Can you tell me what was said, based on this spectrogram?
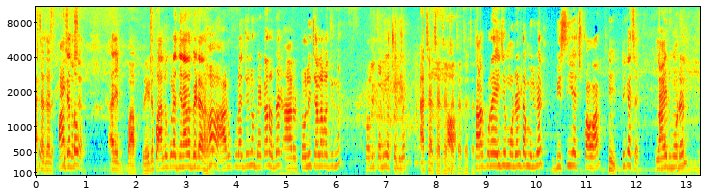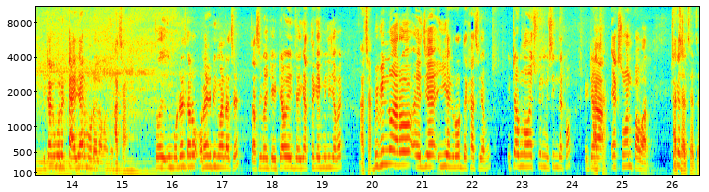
আচ্ছা আচ্ছা আচ্ছা। পাঁচ। আরে বাপরে এটা তো আলু কুড়ার জন্য আরও বেটার হ্যাঁ আলু কুড়ার জন্য বেটার হবে আর টলি চালাবার জন্য টলি টলিও চলবে। আচ্ছা আচ্ছা আচ্ছা হ্যাঁ। আচ্ছা আচ্ছা আচ্ছা। তারপরে এই যে মডেলটা মিলবে বিসিএইচ পাওয়ার ঠিক আছে? লাইট মডেল এটাকে বলে টাইগার মডেল আমাদের। আচ্ছা। তো এই মডেলটারও অনেক ডিমান্ড আছে। চাষি ভাইকে এটাও এই জায়গা থেকেই মিলে যাবে। আচ্ছা। বিভিন্ন আরও এই যে ই এক রোড দেখাচ্ছি আমি। এটাও নো এইচপির মেশিন দেখো। এটা। এক্স ওয়ান পাওয়ার ঠিক আচ্ছা, আছে?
